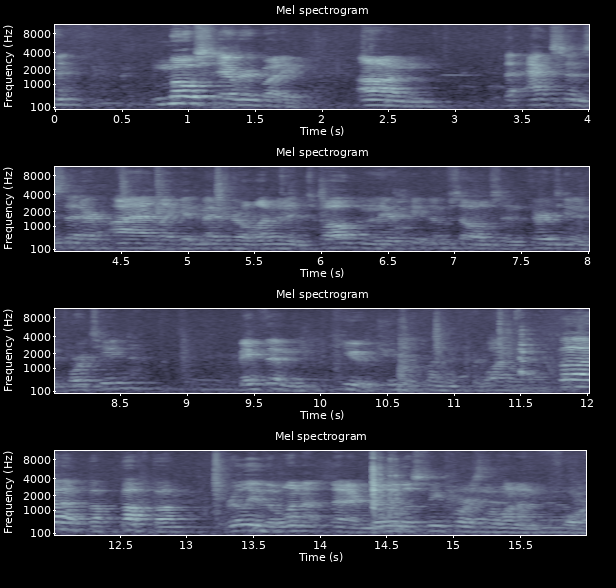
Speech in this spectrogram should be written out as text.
Most everybody. Um, the accents that are on, like in measure 11 and 12, and they repeat themselves in 13 and 14, make them huge. One, ba -da -ba -ba -ba. Really, the one that I'm really listening for is the one on four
